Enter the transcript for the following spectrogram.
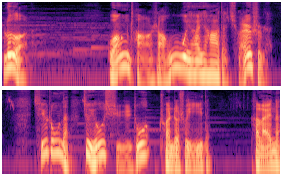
乐了。广场上乌压压的，全是人。其中呢，就有许多穿着睡衣的，看来呢，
